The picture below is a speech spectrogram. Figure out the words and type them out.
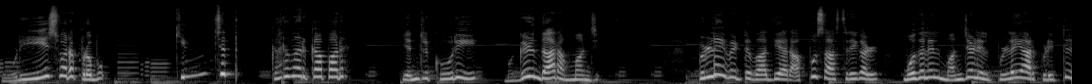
கோடீஸ்வர பிரபு கிஞ்சித் கர்வம் இருக்கா பாரு என்று கூறி மகிழ்ந்தார் அம்மாஞ்சி. பிள்ளை வீட்டு வாத்தியார் அப்பு சாஸ்திரிகள் முதலில் மஞ்சளில் பிள்ளையார் பிடித்து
